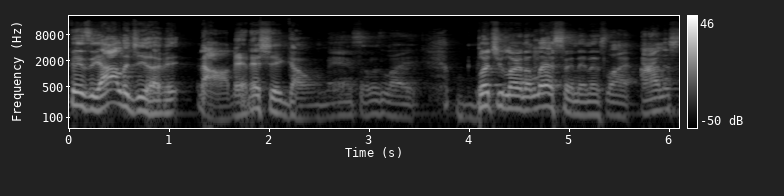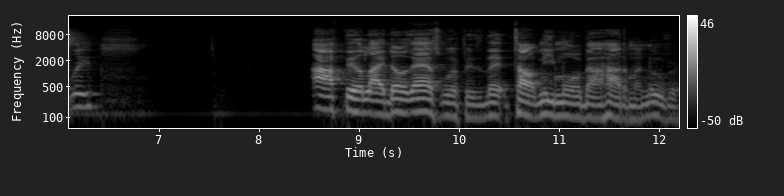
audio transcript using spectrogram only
physiology of it, nah, man, that shit gone, man. So it's like, but you learn a lesson, and it's like, honestly, I feel like those ass whoopers that taught me more about how to maneuver.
